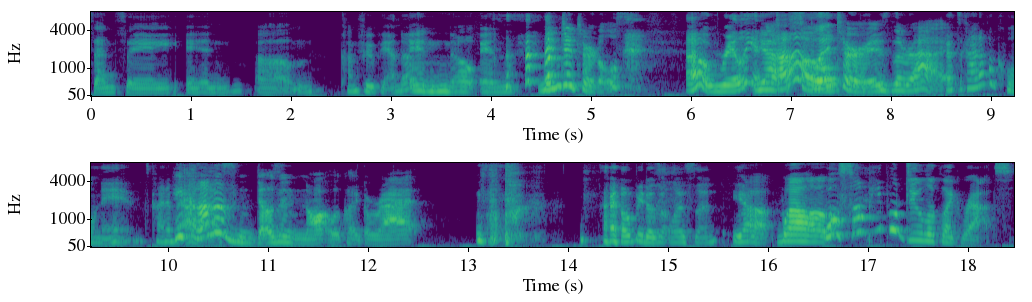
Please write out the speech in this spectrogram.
sensei in um Kung Fu Panda. in no in Ninja Turtles. oh, really? Yeah, Oh. Splinter is the rat. That's kind of a cool name. It's kind of. He badass. kind of doesn't not look like a rat. I hope he doesn't listen. yeah. Well, Well, some people do look like rats.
